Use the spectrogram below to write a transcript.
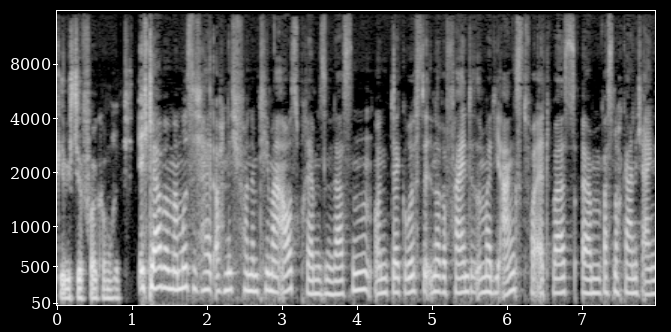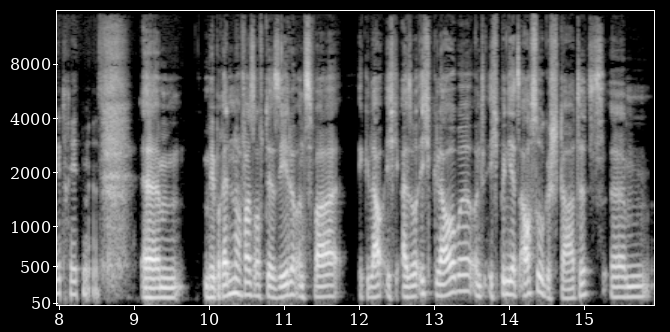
gebe ich dir vollkommen recht. Ich glaube, man muss sich halt auch nicht von dem Thema ausbremsen lassen. Und der größte innere Feind ist immer die Angst vor etwas, ähm, was noch gar nicht eingetreten ist. Ähm, mir brennt noch was auf der Seele und zwar ich glaube, ich, also ich glaube, und ich bin jetzt auch so gestartet, ähm,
